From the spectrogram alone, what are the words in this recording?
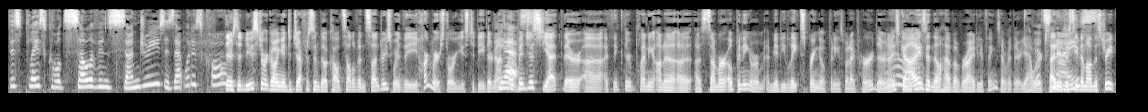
this place called Sullivan's Sundries. Is that what it's called? There's a new store going into Jeffersonville called Sullivan's Sundries, where the hardware store used to be. They're not Yes. open just yet. They're, uh, I think they're planning on a, a, a summer opening or maybe late spring opening, is what I've heard. They're nice Oh. guys, and they'll have a variety of things over there. Yeah, we're That's excited to see them on the street.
